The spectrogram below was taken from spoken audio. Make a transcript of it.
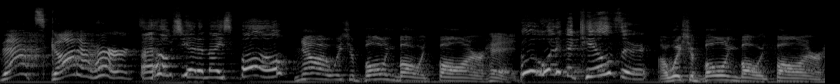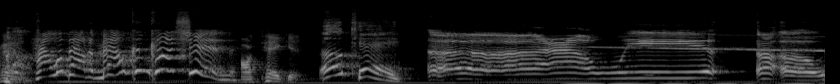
That's gotta hurt. I hope she had a nice fall. Now I wish a bowling ball would fall on her head. But what if it kills her? I wish a bowling ball would fall on her head. How about a malconcussion? I'll take it. Okay. Uh, owie. Uh-oh.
